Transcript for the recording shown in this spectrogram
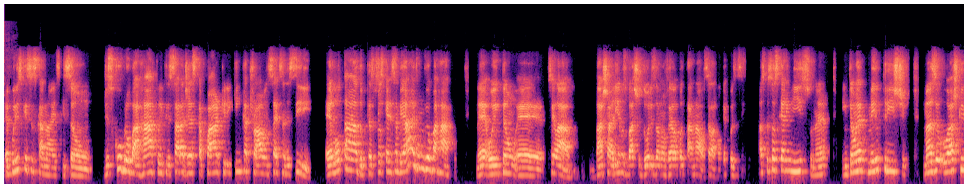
É por isso que esses canais que são Descubra o barraco entre Sarah Jessica Parker e Kim Cattrall em Sex and the City é lotado, porque as pessoas querem saber, ah, vamos ver o barraco, né? Ou então, é, sei lá, baixaria nos bastidores da novela Pantanal, sei lá, qualquer coisa assim. As pessoas querem isso, né? Então é meio triste. Mas eu, eu acho que o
